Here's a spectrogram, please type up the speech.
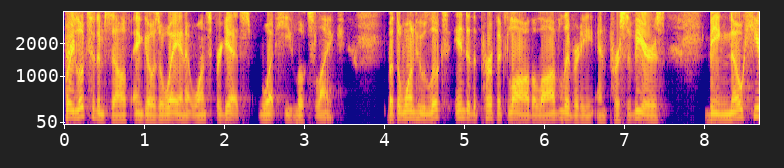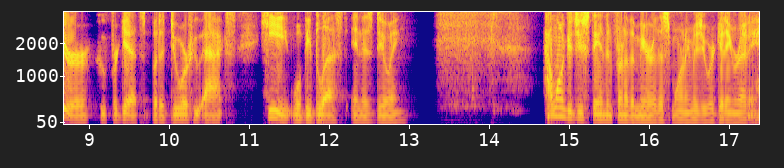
For he looks at himself and goes away and at once forgets what he looks like. But the one who looks into the perfect law, the law of liberty, and perseveres, being no hearer who forgets, but a doer who acts, he will be blessed in his doing. How long did you stand in front of the mirror this morning as you were getting ready?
